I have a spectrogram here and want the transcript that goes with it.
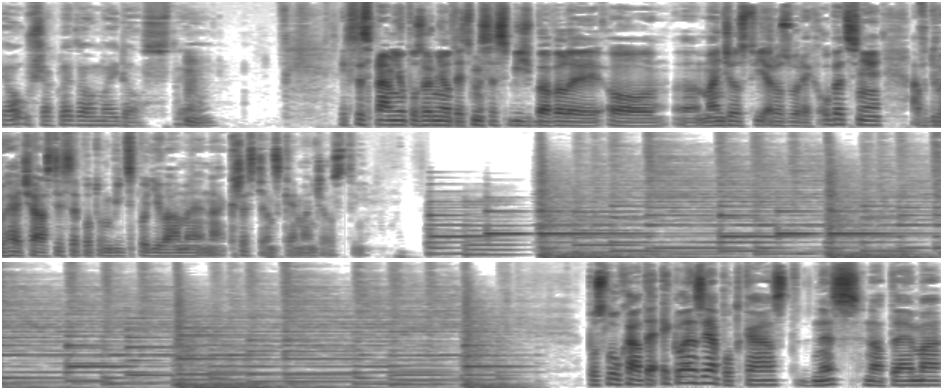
Jo, už takhle toho mají dost. Jo? Hmm. Jak jste správně upozornil, teď jsme se spíš bavili o e, manželství a rozvodech obecně a v druhé části se potom víc podíváme na křesťanské manželství. Posloucháte Eklézia podcast dnes na téma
